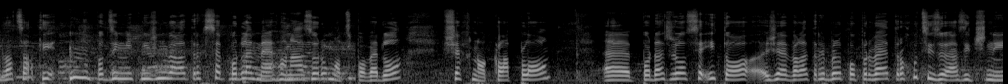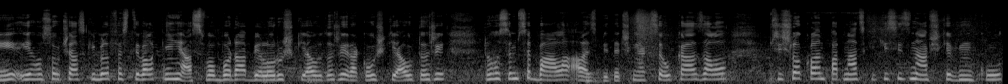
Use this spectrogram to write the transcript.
21. podzimní knižní veletrh se podle mého názoru moc povedl, všechno klaplo. Eh, podařilo se i to, že veletrh byl poprvé trochu cizojazyčný. Jeho součástí byl festival knihy a svoboda, běloruští autoři, rakouští autoři. Toho jsem se bála, ale zbytečně, jak se ukázalo. Přišlo kolem 15 tisíc návštěvníků.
